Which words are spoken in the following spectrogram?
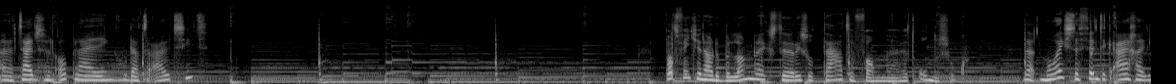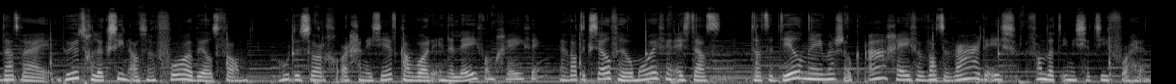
uh, tijdens hun opleiding hoe dat eruit ziet. Wat vind je nou de belangrijkste resultaten van het onderzoek? Het mooiste vind ik eigenlijk dat wij buurtgeluk zien als een voorbeeld van hoe de zorg georganiseerd kan worden in de leefomgeving. En wat ik zelf heel mooi vind is dat, dat de deelnemers ook aangeven wat de waarde is van dat initiatief voor hen.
